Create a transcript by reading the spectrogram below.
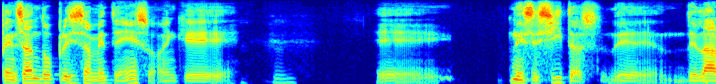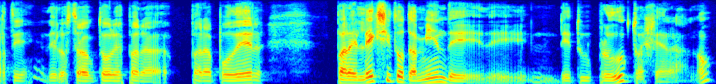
pensando precisamente en eso, en que necesitas de- del arte de los traductores para, para poder, para el éxito también de, de- de tu producto en general, ¿no?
